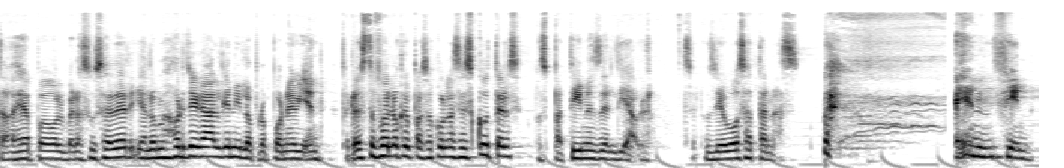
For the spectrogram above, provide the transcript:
todavía puede volver a suceder y a lo mejor llega alguien y lo propone bien, pero esto fue lo que pasó con las scooters, los patines del diablo. Se los llevó Satanás. En fin,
